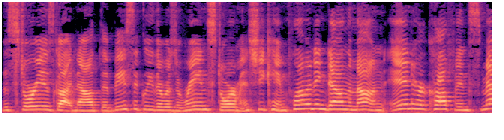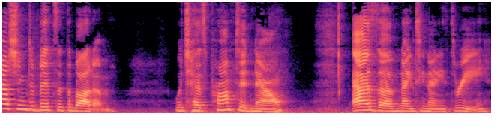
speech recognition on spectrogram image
the story has gotten out that basically there was a rainstorm and she came plummeting down the mountain in her coffin, smashing to bits at the bottom, which has prompted now, as of 1993,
